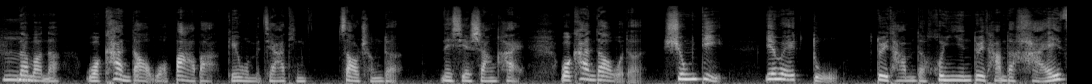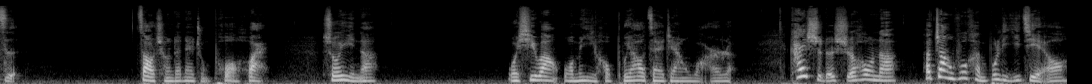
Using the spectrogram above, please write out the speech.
那么呢，我看到我爸爸给我们家庭造成的那些伤害，我看到我的兄弟因为赌对他们的婚姻、对他们的孩子造成的那种破坏，所以呢，我希望我们以后不要再这样玩了。开始的时候呢，她丈夫很不理解哦，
